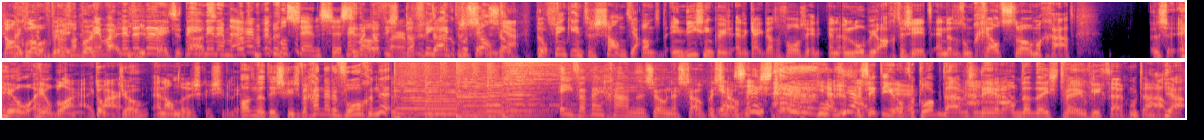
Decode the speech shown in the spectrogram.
Dan geloof ik. Nee, maar nee, nee, nee, nee, nee, nee, maar dat is consensus. Nee, maar dat, is, dat vind ik interessant. Ja. Dat vind ik interessant. Ja. Want in die zin kun je. Kijk, dat er volgens een, een lobby achter zit en dat het om geldstromen gaat. is heel, heel belangrijk. Top, maar Joe. een andere discussie wellicht. Andere discussie. We gaan naar de volgende. Eva, wij gaan zo naar South by ja, Southwest. Ja, we zitten hier op de klok, dames en heren, omdat deze twee een vliegtuig moeten halen. Ja.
